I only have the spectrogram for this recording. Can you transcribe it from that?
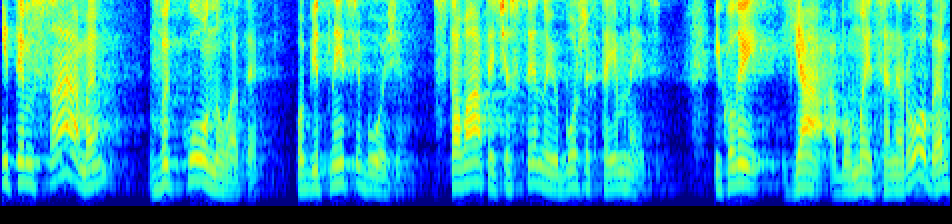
І тим самим виконувати обітниці Божі, ставати частиною Божих таємниць. І коли я або ми це не робимо,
